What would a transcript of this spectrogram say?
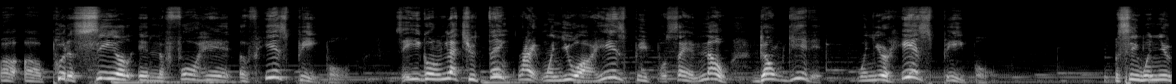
uh, uh, put a seal in the forehead of His people. See, He's going to let you think right when you are His people, saying, No, don't get it. When you're His people. But see, when you,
